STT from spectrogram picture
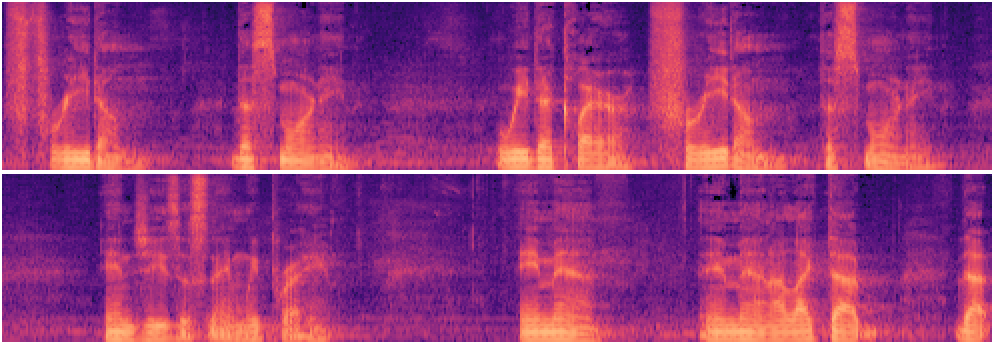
freedom this morning. We declare freedom this morning. In Jesus' name we pray. Amen. Amen. I like that, that,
